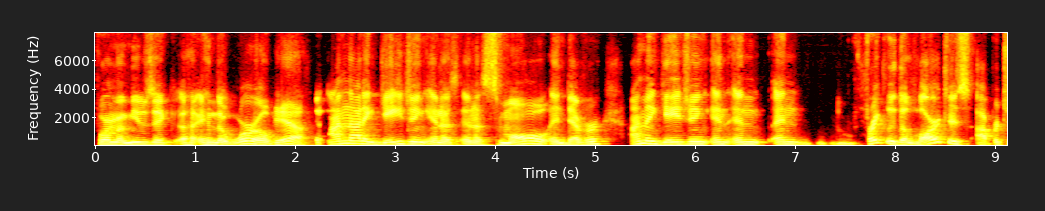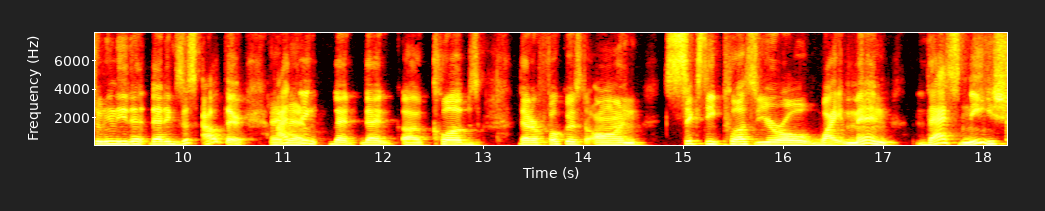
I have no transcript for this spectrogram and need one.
form of music uh, in the world. Yeah, I'm not engaging in a in a small endeavor. I'm engaging in in and frankly the largest opportunity that that exists out there. Amen. I think that that uh, clubs that are focused on 60 plus year old white men, that's niche,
